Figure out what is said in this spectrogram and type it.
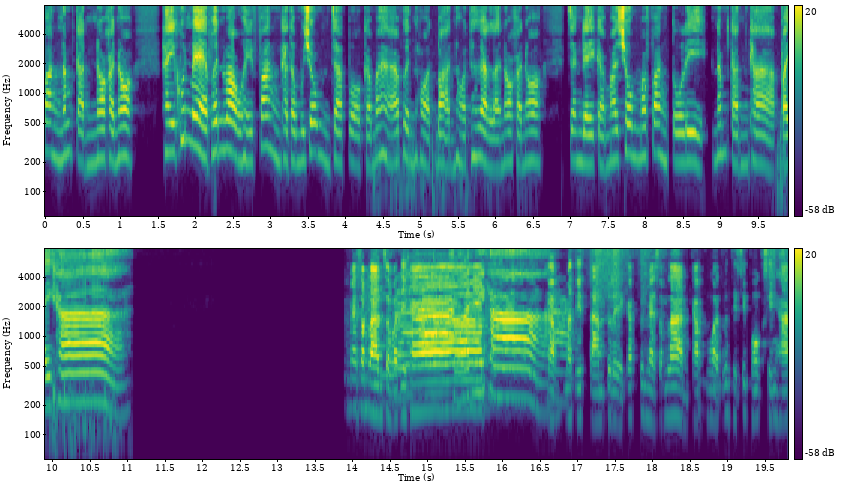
ฟังนํกันเนาะค่ะเนาะให้คุณแม่เพิ่นเว้าให้ฟังค่ะท่านผู้ชมจะปอกกับมาหาเพิ่นฮอดบานฮอดเฮือนละเนาะค่ะเนาะจังใดก็มาชมมาฟังตัวเลขนํกันค่ะ ไปค่ะ คุณแม่สำรานสวัสดีครับสวัสดีค่ะครับมาติดตามตัวเลขครับคุณแม่สำรานครับงวดวันที่ 16 สิงหา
